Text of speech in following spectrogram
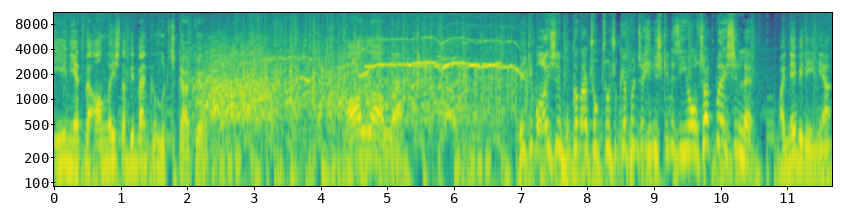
iyi niyet ve anlayış da bir ben kıllık çıkartıyorum. Allah Allah. Peki Bayce bu kadar çok çocuk yapınca ilişkiniz iyi olacak mı eşinle? Ay ne bileyim ya.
